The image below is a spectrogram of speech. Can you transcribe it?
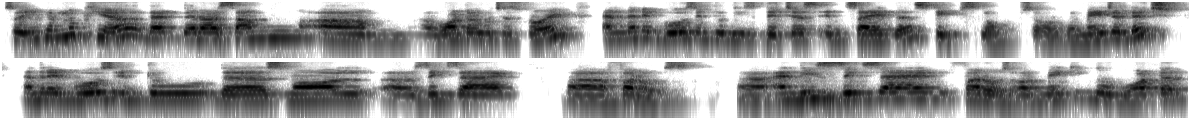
So you can look here that there are some um, water which is flowing and then it goes into these ditches inside the steep slope. So the major ditch and then it goes into the small uh, zigzag uh, furrows. Uh, and these zigzag furrows are making the water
